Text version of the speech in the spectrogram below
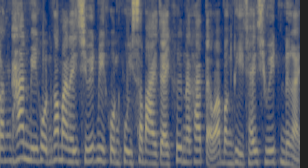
บางท่านมีคนเข้ามาในชีวิตมีคนคุยสบายใจขึ้นนะคะ แต่ว่าบางทีใช้ชีวิตเหนื่อย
